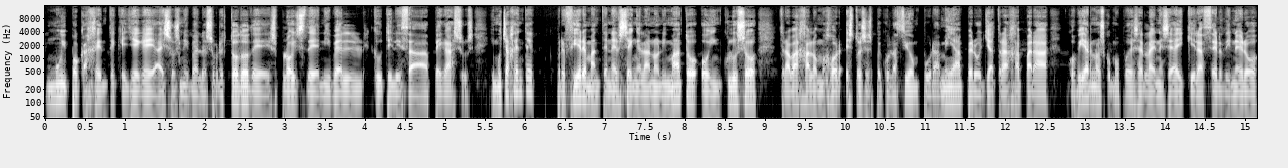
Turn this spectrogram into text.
muy poca gente que llegue a esos niveles, sobre todo de exploits de nivel que utiliza Pegasus. Y mucha gente prefiere mantenerse en el anonimato o incluso trabaja a lo mejor, esto es especulación pura mía, pero ya trabaja para gobiernos como puede ser la NSA y quiere hacer dinero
